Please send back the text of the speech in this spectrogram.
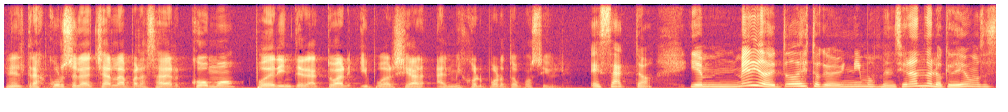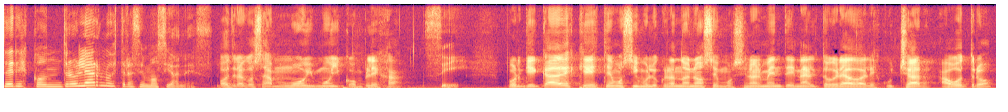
en el transcurso de la charla para saber cómo poder interactuar y poder llegar al mejor puerto posible. Exacto. Y en medio de todo esto que venimos mencionando, lo que debemos hacer es controlar nuestras emociones. Otra cosa muy, muy compleja, Sí. Porque cada vez que estemos involucrándonos emocionalmente en alto grado al escuchar a otro,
